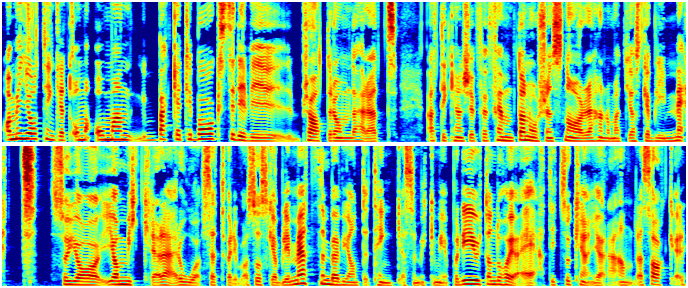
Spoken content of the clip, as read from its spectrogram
Ja, men jag tänker att om, om man backar tillbaka till det vi pratade om, det här att, att det kanske för 15 år sedan snarare handlade om att jag ska bli mätt. Så jag, jag mikrar det här oavsett vad det var. Så ska jag bli mätt, sen behöver jag inte tänka så mycket mer på det, utan då har jag ätit så kan jag göra andra saker.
